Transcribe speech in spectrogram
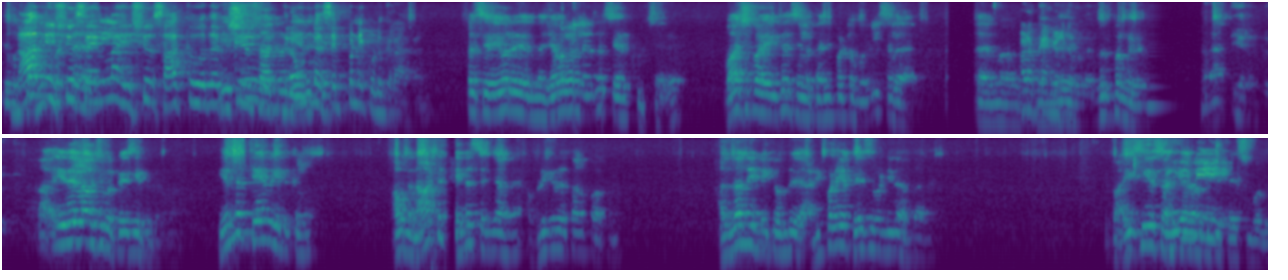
நான் இஷ்யூஸ் எல்லாம் இஷ்யூஸ் ஆக்குவதற்கு Issues ஆக்குவது கிரவுண்ட எதுக்கு? செட் பண்ணி கொடுக்குறாங்க. இப்ப சில இவர் இந்த ஜவஹர்லால் நேரு சிகரெட் குடிச்சாரு. வாஜ்பாய் தான் சில தனிப்பட்ட முறையில் சில விருப்பங்கள் இதெல்லாம் வச்சு இப்ப பேசிட்டு இருக்காங்க என்ன தேவை இருக்கலாம் அவங்க நாட்டுக்கு என்ன செஞ்சாங்க அப்படிங்கறத தான் பார்க்கணும். அதுதானே இன்னைக்கு வந்து அடிப்படையா பேச வேண்டியது அதுதானே இப்ப ஐசிஎஸ் அதிகாரம் பேசும்போது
